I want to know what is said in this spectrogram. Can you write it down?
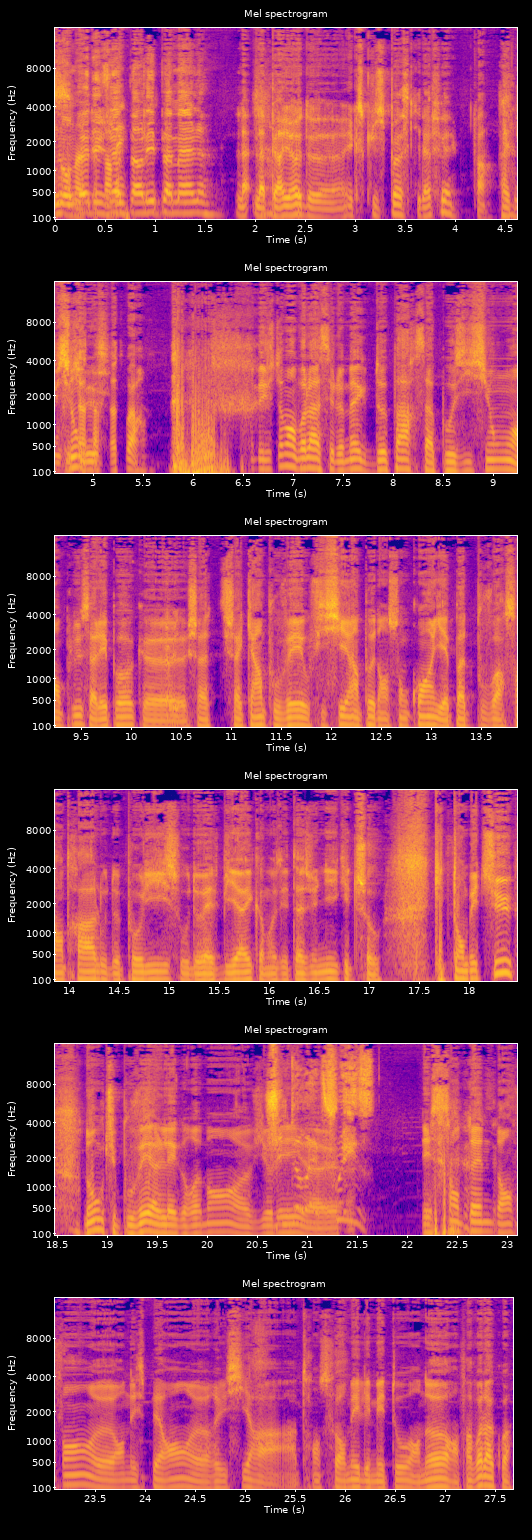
on en a déjà parlé. pas mal. La, la période excuse pas ce qu'il a fait. Enfin, ouais, puis sinon, mais justement, voilà, c'est le mec de par sa position. En plus, à l'époque, euh, chacun pouvait officier un peu dans son coin. Il n'y avait pas de pouvoir central ou de police ou de FBI comme aux États-Unis qui te qui te tombait dessus. Donc, tu pouvais allègrement euh, violer euh, des centaines d'enfants en espérant réussir à, transformer les métaux en or. Enfin, voilà quoi.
